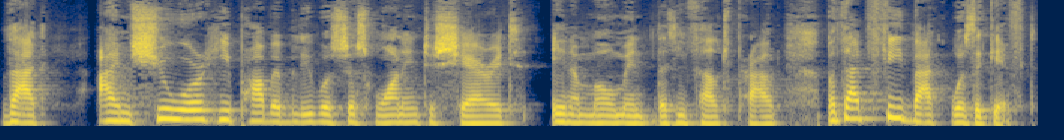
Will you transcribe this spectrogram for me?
that I'm sure he probably was just wanting to share it in a moment that he felt proud, but that feedback was a gift.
